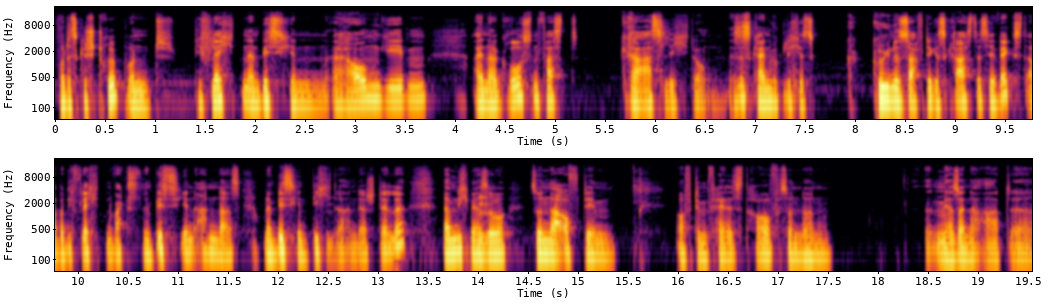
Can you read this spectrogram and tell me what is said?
wo das Gestrüpp und die Flechten ein bisschen Raum geben, einer großen, fast Graslichtung. Es ist kein wirkliches grünes, saftiges Gras, das hier wächst, aber die Flechten wachsen ein bisschen anders und ein bisschen dichter an der Stelle. Ähm, nicht mehr so, so nah auf dem, auf dem Fels drauf, sondern mehr so eine Art äh,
